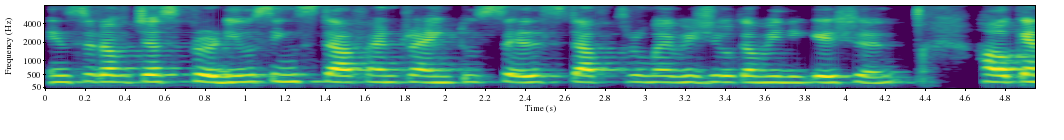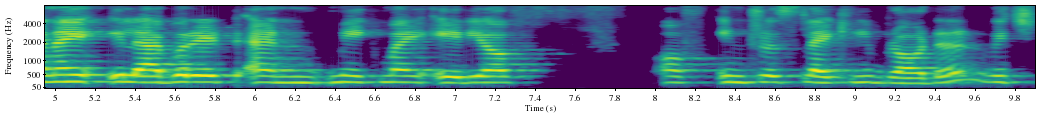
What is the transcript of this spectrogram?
instead of just producing stuff and trying to sell stuff through my visual communication, how can I elaborate and make my area of, of interest slightly broader, which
